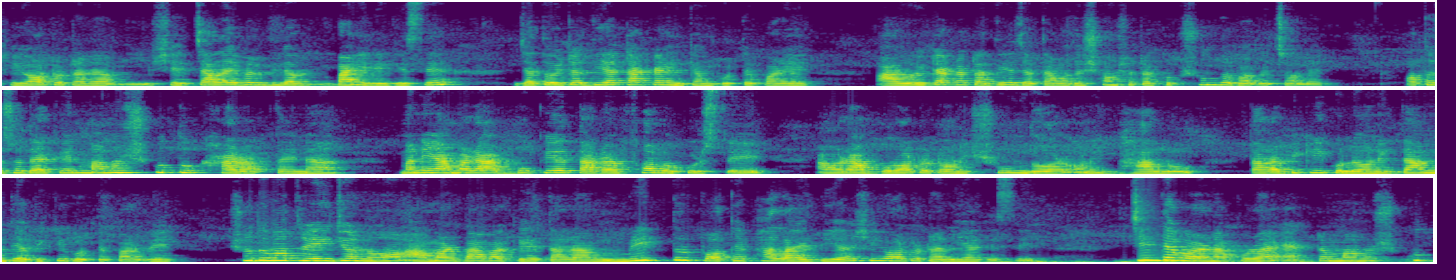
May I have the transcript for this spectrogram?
সেই অটোটা সে চালাইবার বিলা বাইরে গেছে, যাতে ওইটা দিয়ে টাকা ইনকাম করতে পারে। আর ওই টাকাটা দিয়ে যাতে আমাদের সংসারটা খুব সুন্দরভাবে চলে। অথচ দেখেন, মানুষ কত খারাপ, তাই না? মানে আমার আব্বুকে তারা ফলো করছে। আমার আব্বুর অটোটা অনেক সুন্দর, অনেক ভালো। তারা বিক্রি করলে অনেক দাম দিয়ে বিক্রি করতে পারবে। শুধুমাত্র এই জন্য আমার বাবাকে তারা মৃত্যুর পথে ফালায় দিয়ে সেই অটোটা নিয়ে গেছে। চিন্তা করে না পুরা, একটা মানুষ কত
